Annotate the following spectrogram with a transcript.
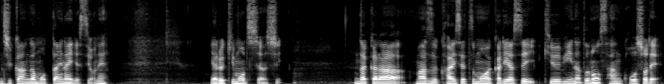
時間がもったいないですよね。やる気も落ちちゃうし。だから、まず解説もわかりやすい QB などの参考書で、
